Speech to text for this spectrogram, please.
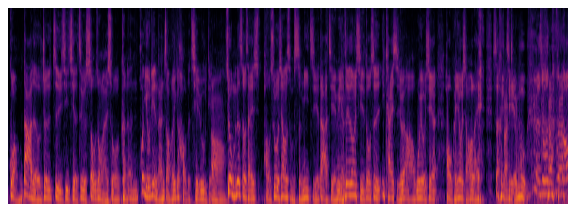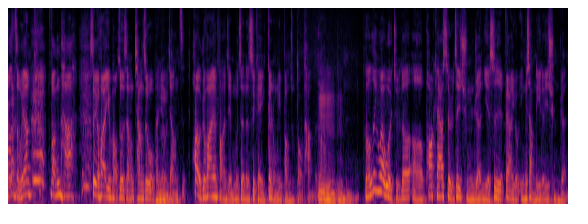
广大的就是志祺七七的这个受众来说，可能会有点难找到一个好的切入点。所以，我们那时候才跑出了像什么神秘职业大揭秘啊，这些东西其实都是一开始就啊，我有些好朋友想要来 上节目，但是我不知道怎么样帮他，所以后来又跑出了强强制我朋友这样子。后来我就发现，访谈节目真的是可以更容易帮助到他们。嗯嗯嗯。然后另外，我也觉得呃，Podcaster 这群人也是非常有影响力的一群人。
